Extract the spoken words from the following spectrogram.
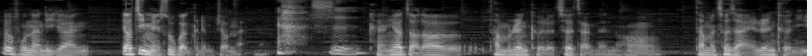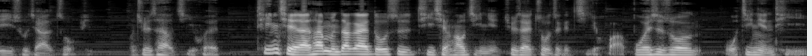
克服难题当然。要进美术馆可能比较难，是可能要找到他们认可的策展人，然后他们策展也认可你艺术家的作品，我觉得才有机会。听起来他们大概都是提前好几年就在做这个计划，不会是说我今年提，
